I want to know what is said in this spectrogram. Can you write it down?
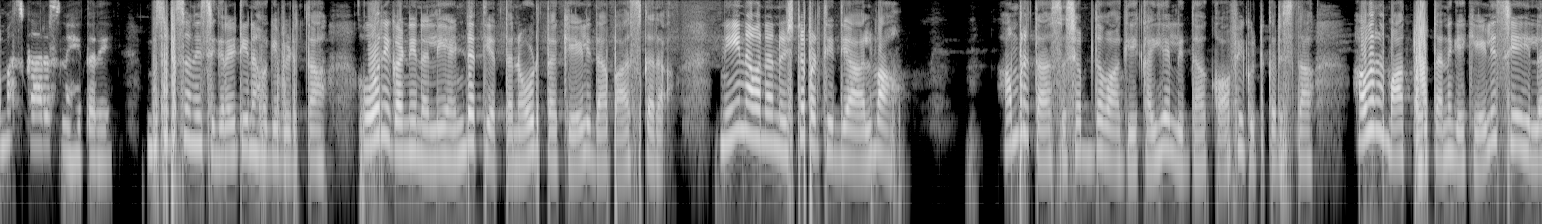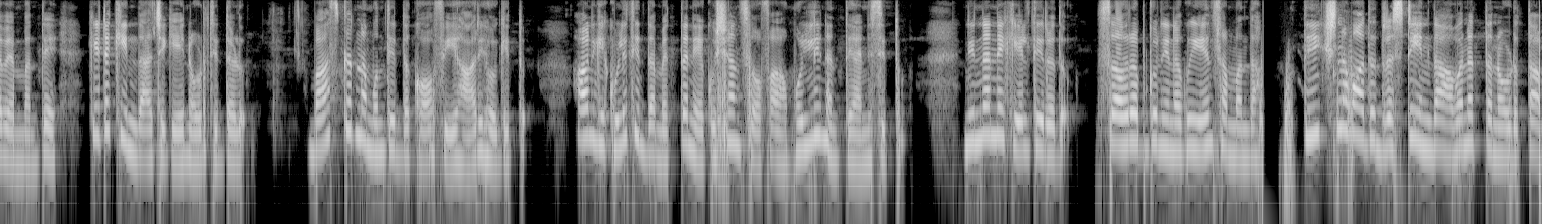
ನಮಸ್ಕಾರ ಸ್ನೇಹಿತರೆ. ಬುಸುಬುಸನೆ ಸಿಗರೇಟಿನ ಹೊಗೆ ಬಿಡುತ್ತಾ? ಓರೆಗಣ್ಣಿನಲ್ಲಿ ಹೆಂಡತಿಯತ್ತ ನೋಡ್ತಾ ಕೇಳಿದ ಭಾಸ್ಕರ. ನೀನವನನ್ನು ಇಷ್ಟಪಡ್ತಿದ್ಯಾ ಅಲ್ವಾ? ಅಮೃತ ಸಶಬ್ದವಾಗಿ ಕೈಯಲ್ಲಿದ್ದ ಕಾಫಿ ಗುಟ್ಕರಿಸ್ತಾ ಅವರ ಮಾತು ತನಗೆ ಕೇಳಿಸಿಯೇ ಇಲ್ಲವೆಂಬಂತೆ ಕಿಟಕಿಯಿಂದಾಚೆಗೆ ನೋಡುತ್ತಿದ್ದಳು ಭಾಸ್ಕರ್ನ ಮುಂದಿದ್ದ ಕಾಫಿ ಹಾರಿ ಹೋಗಿತ್ತು. ಅವನಿಗೆ ಕುಳಿತಿದ್ದ ಮೆತ್ತನೆಯ ಕುಶನ್ ಸೋಫಾ ಮುಳ್ಳಿನಂತೆ ಅನಿಸಿತ್ತು. ನಿನ್ನನ್ನೇ ಕೇಳ್ತಿರೋದು. ಸೌರಭ್ಗೂ ನಿನಗೂ ಏನು ಸಂಬಂಧ? ತೀಕ್ಷ್ಣವಾದ ದೃಷ್ಟಿಯಿಂದ ಅವನತ್ತ ನೋಡುತ್ತಾ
